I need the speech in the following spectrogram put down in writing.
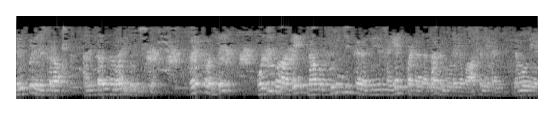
கிரிப்பில் இருக்கிறோம்? அதுக்கு தகுந்த மாதிரி புரிஞ்சுக்கிறோம் பிறகு வந்து பொதுவாக நாம புரிஞ்சுக்கிறது செயல்படுறதெல்லாம் நம்முடைய வாசனைகள் நம்முடைய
